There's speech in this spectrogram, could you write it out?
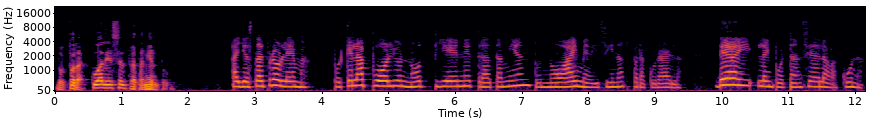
Doctora, ¿cuál es el tratamiento? Ahí está el problema, porque la polio no tiene tratamiento, no hay medicinas para curarla. De ahí la importancia de la vacuna.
